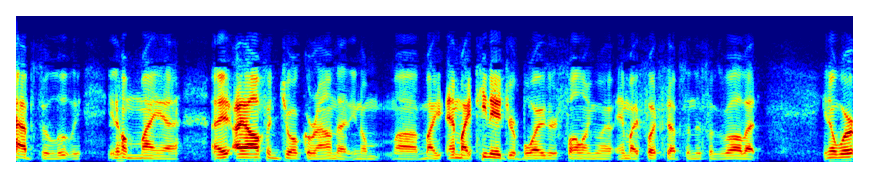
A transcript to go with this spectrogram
absolutely. You know, my uh, I, I often joke around that you know uh, my and my teenager boys are following in my footsteps in this as well. That you know we're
